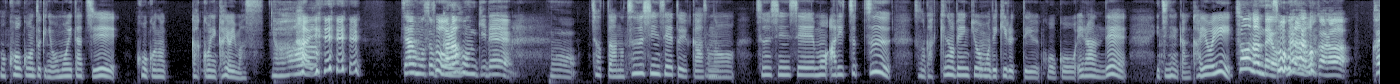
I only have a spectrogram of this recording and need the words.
もう高校の時に思い立ち高校の学校に通います。ははい。じゃあもうそこから本気でもちょっとあの通信制というかその、通信制もありつつその楽器の勉強もできるっていう高校を選んで1年間通い、ねうそうなんだよ。そうなから通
